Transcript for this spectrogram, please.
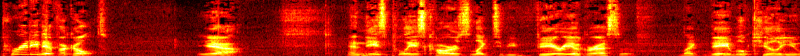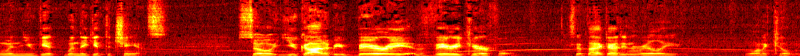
pretty difficult. Yeah. And these police cars like to be very aggressive. Like, they will kill you when you get when they get the chance. So, you gotta be very, very careful. Except that guy didn't really want to kill me.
